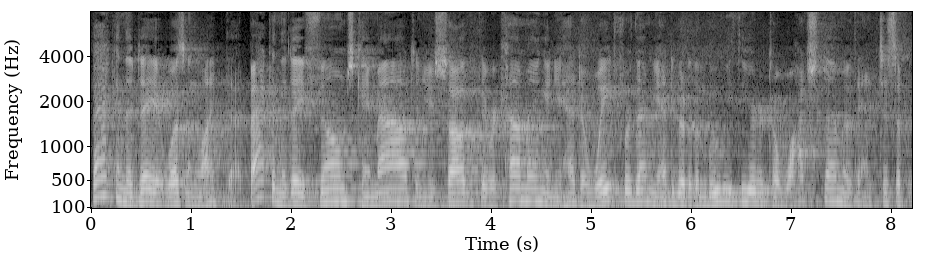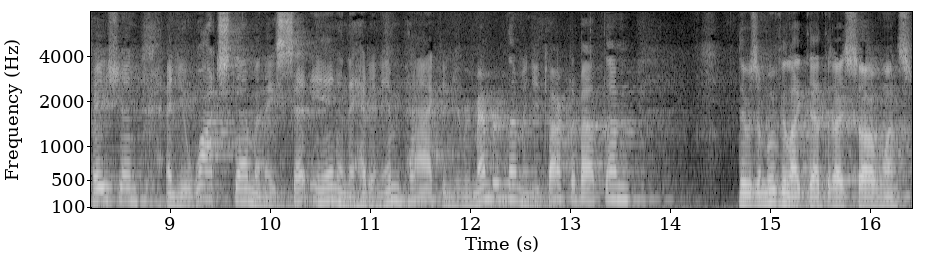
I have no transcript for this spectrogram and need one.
Back in the day, it wasn't like that. Back in the day, films came out and you saw that they were coming and you had to wait for them. You had to go to the movie theater to watch them with anticipation. And you watched them and they set in and they had an impact and you remembered them and you talked about them. There was a movie like that that I saw once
